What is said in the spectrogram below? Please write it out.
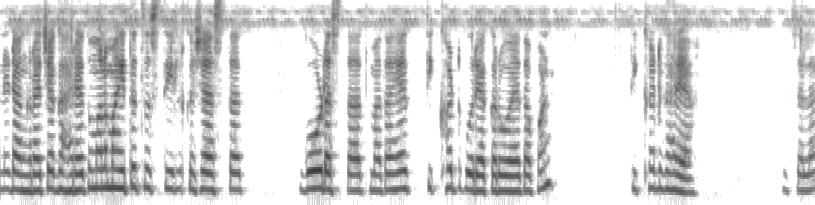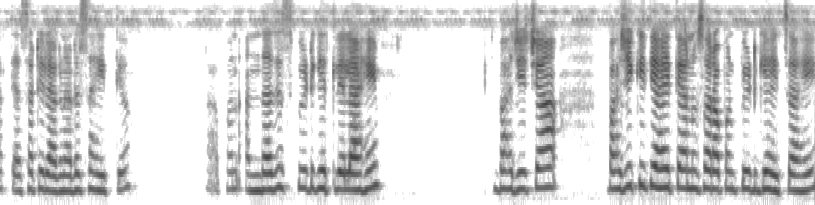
आणि डांगराच्या घाऱ्या तुम्हाला माहीतच असतील कशा असतात. गोड असतात. मग आता ह्या तिखट पोऱ्या करूयात आपण. तिखट घाऱ्या. तर चला त्यासाठी लागणारं साहित्य. आपण अंदाजेच पीठ घेतलेलं आहे. भाजीच्या भाजी किती आहे त्यानुसार आपण पीठ घ्यायचं आहे.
